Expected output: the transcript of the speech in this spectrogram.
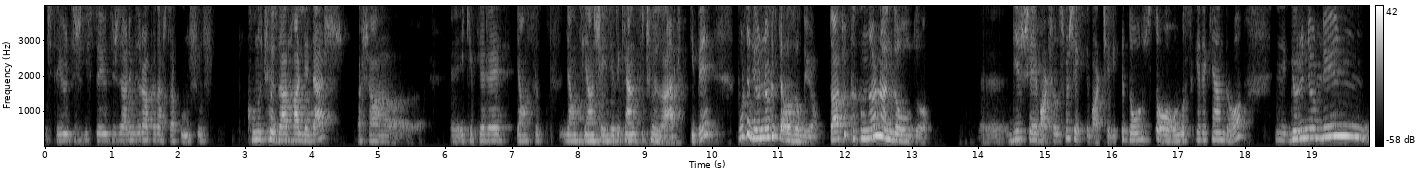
işte yönetici, üstte yöneticilerle müdür arkadaşlar konuşur. Konu çözer, halleder. Aşağı e, ekiplere yansıt, yansıyan şeyleri kendisi çözer gibi. Burada görünürlük de azalıyor. Daha çok takımların önde olduğu e, bir şey var, çalışma şekli var Çelik'te. Doğrusu da o, olması gereken de o. E, görünürlüğün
